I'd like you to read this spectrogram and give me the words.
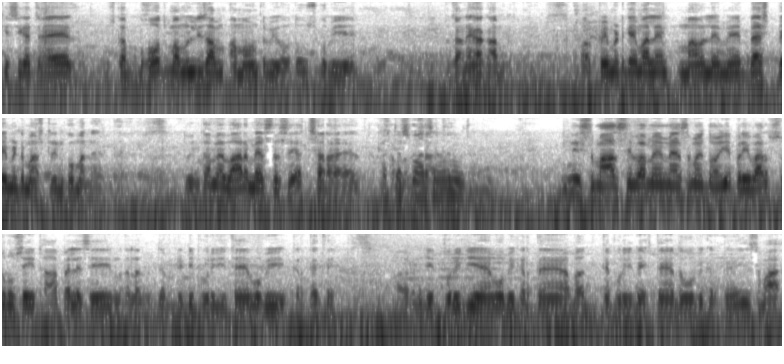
किसी का चाहे उसका बहुत मामूली सा अमाउंट भी हो तो उसको भी ये पहुँचाने का काम करते हैं। और पेमेंट के मामले मामले में बेस्ट पेमेंट मास्टर इनको माना जाता है। तो इनका व्यवहार मैसेज से अच्छा रहा है किसानों के साथ। नहीं समाज सेवा में मैं समझता हूँ ये परिवार शुरू से ही था। पहले से ही मतलब जब डीडी पुरी जी थे वो भी करते थे। और रणजीत पुरी जी हैं वो भी करते हैं। अब आदित्य पुरी देखते हैं तो वो भी करते हैं। ये समाज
